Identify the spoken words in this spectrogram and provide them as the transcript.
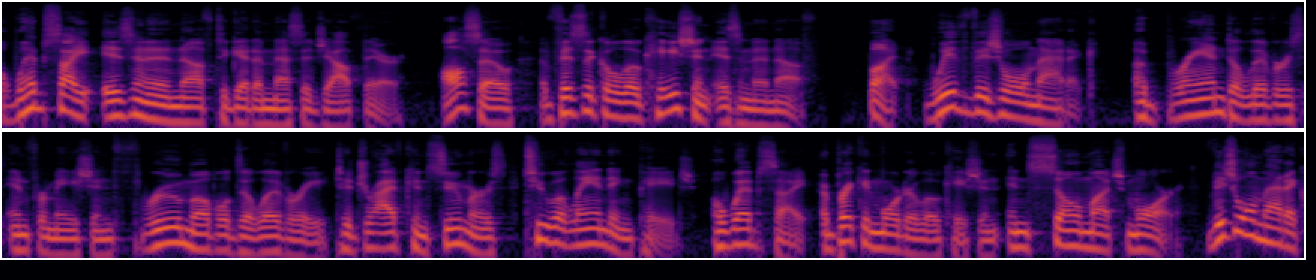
A website isn't enough to get a message out there. Also, a physical location isn't enough. But with Visualmatic, a brand delivers information through mobile delivery to drive consumers to a landing page, a website, a brick and mortar location, and so much more. Visualmatic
